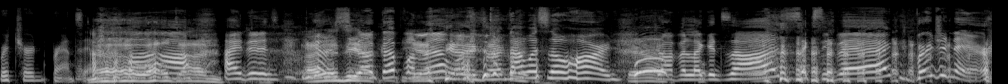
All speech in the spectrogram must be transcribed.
Richard Branson. Oh, well done. I didn't. You kind of snuck it. up on yeah, that yeah, one. exactly. that was so hard. Drop it like it's hot. Sexy back. Virgin Air.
